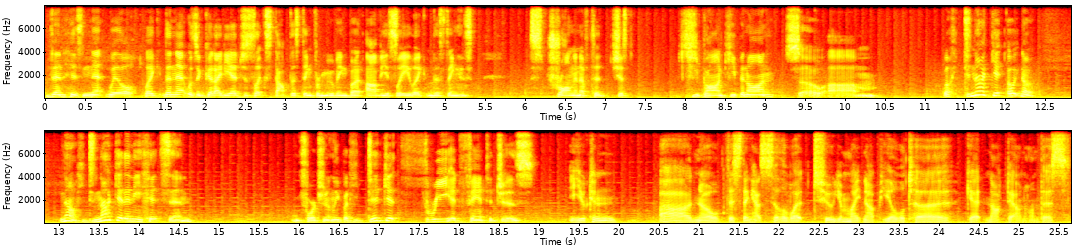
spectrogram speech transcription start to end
than his net will. Like the net was a good idea, just like stop this thing from moving, but obviously like this thing is strong enough to just keep on keeping on. So um well he did not get oh wait, no. No, he did not get any hits in. Unfortunately, but he did get three advantages. You can. Ah, no, this thing has silhouette too. You might not be able to get knocked down on this.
